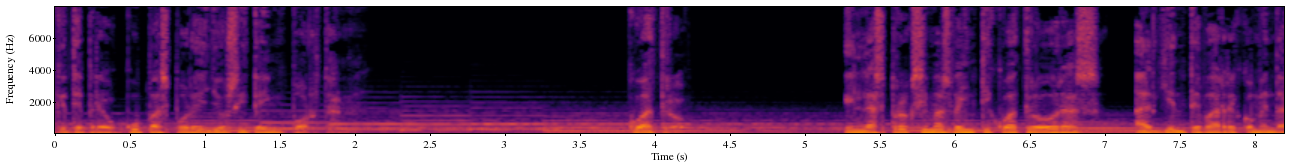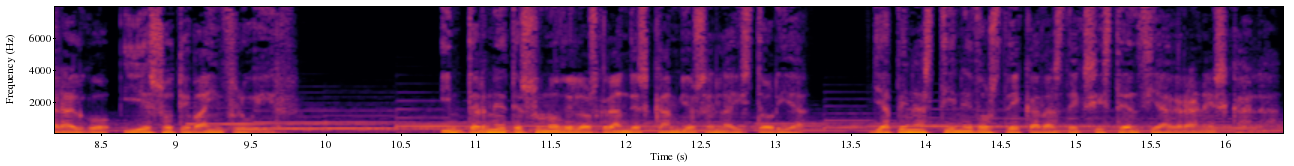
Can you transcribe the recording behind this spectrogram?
que te preocupas por ellos y te importan. 4. En las próximas 24 horas alguien te va a recomendar algo y eso te va a influir. Internet es uno de los grandes cambios en la historia y apenas tiene dos décadas de existencia a gran escala.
